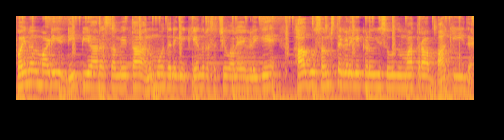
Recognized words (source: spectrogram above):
ಫೈನಲ್ ಮಾಡಿ ಡಿಪಿಆರ್ ಸಮೇತ ಅನುಮೋದನೆಗೆ ಕೇಂದ್ರ ಸಚಿವಾಲಯಗಳಿಗೆ ಹಾಗೂ ಸಂಸ್ಥೆಗಳಿಗೆ ಕಳುಹಿಸುವುದು ಮಾತ್ರ ಬಾಕಿ ಇದೆ.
